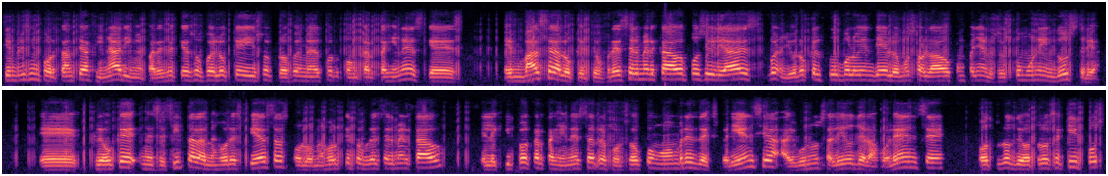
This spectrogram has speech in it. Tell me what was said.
siempre es importante afinar y me parece que eso fue lo que hizo el profe Medford con Cartaginés, que es en base a lo que te ofrece el mercado de posibilidades, bueno, yo creo que el fútbol hoy en día, y lo hemos hablado compañeros, es como una industria. Eh, creo que necesita las mejores piezas o lo mejor que te ofrece el mercado. El equipo de Cartaginés se reforzó con hombres de experiencia, algunos salidos de la Jolense, otros de otros equipos.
